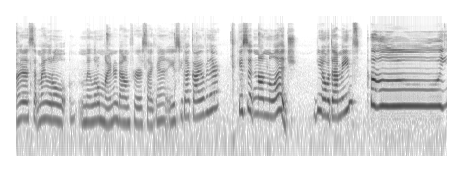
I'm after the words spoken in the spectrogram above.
I gotta set my little my little miner down for a second. You see that guy over there? He's sitting on the ledge. You know what that means? Ooh,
